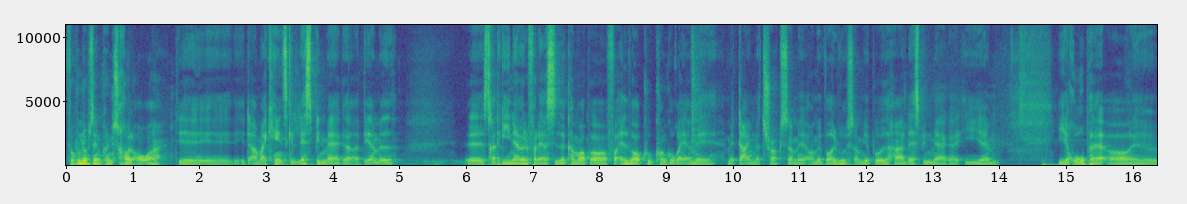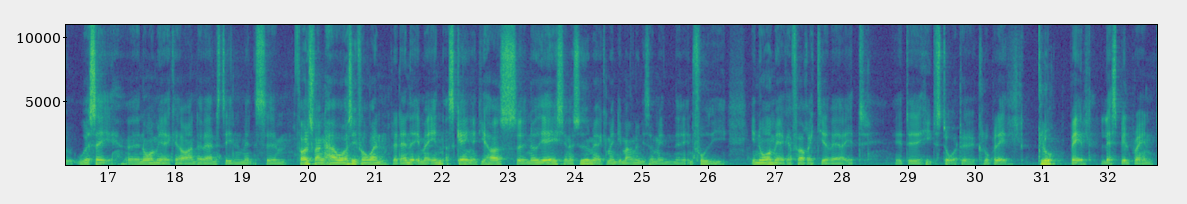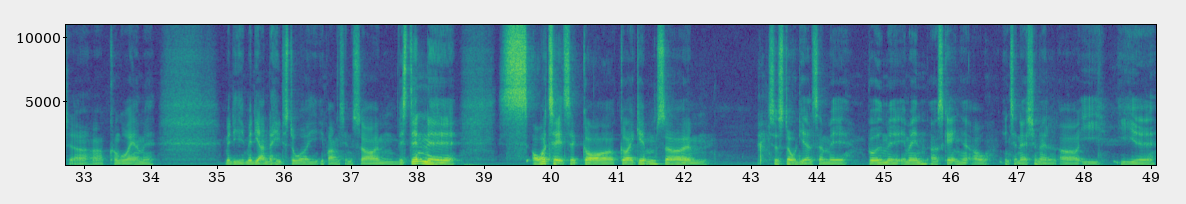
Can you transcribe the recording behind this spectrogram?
få 100% kontrol over det, et amerikanske lastbilmærke, og dermed øh, strategien er vel for deres side at komme op og for alvor kunne konkurrere med, med Daimler Trucks og øh, med, og med Volvo, som jo både har lastbilmærker i, øh, i Europa og øh, USA, øh, Nordamerika og andre verdensdele, mens øh, Volkswagen har jo også i forvejen blandt andet MAN og Scania, de har også øh, noget i Asien og Sydamerika, men de mangler ligesom en, øh, en fod i, i Nordamerika for rigtig at være et, et øh, helt stort øh, globalt, globalt lastbilbrand og, og konkurrere med, med, de, med de andre helt store i, i branchen. Så øhm, hvis den øh, overtagelse går, går igennem, så, øhm, så står de altså med både med MN og Scania og International og i, i, øh,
